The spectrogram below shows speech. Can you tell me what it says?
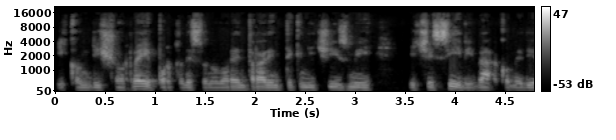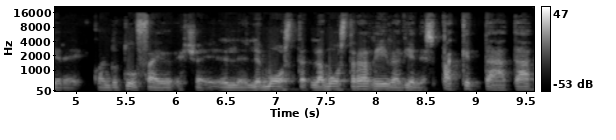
i condition report. Adesso non vorrei entrare in tecnicismi eccessivi, ma come dire, quando tu fai, cioè, le, le mostre, la mostra arriva, viene spacchettata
